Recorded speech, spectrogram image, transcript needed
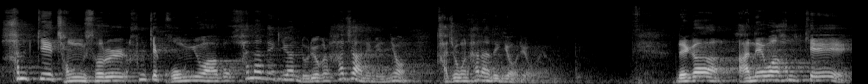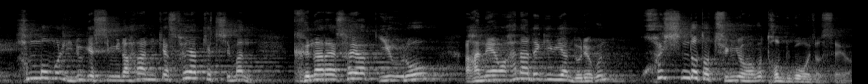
함께 정서를 함께 공유하고 하나 되기 위한 노력을 하지 않으면요, 가족은 하나 되기 어려워요. 내가 아내와 함께 한 몸을 이루겠습니다. 하나님께 서약했지만 그날의 서약 이후로 아내와 하나 되기 위한 노력은 훨씬 더 더 중요하고 더 무거워졌어요.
